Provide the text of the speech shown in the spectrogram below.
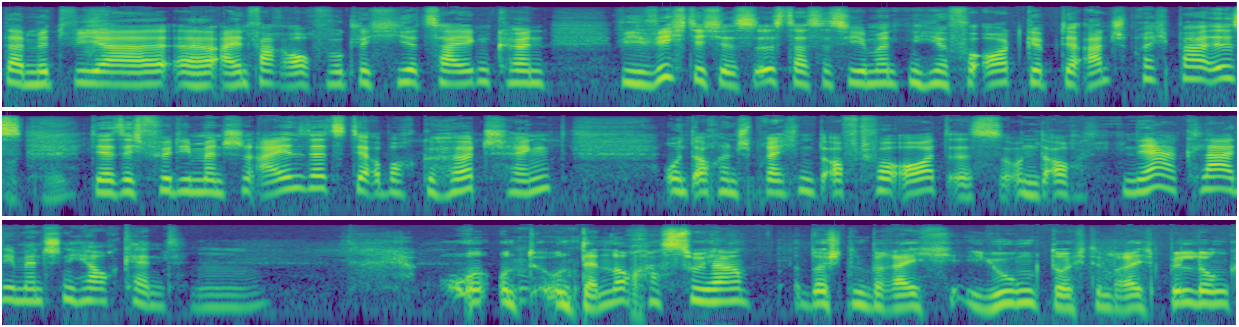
damit wir äh, einfach auch wirklich hier zeigen können, wie wichtig es ist, dass es jemanden hier vor Ort gibt, der ansprechbar ist, okay. der sich für die Menschen einsetzt, der aber auch Gehört schenkt und auch entsprechend oft vor Ort ist und auch, ja klar, die Menschen hier auch kennt. Mhm. Und, und dennoch hast du ja durch den Bereich Jugend, durch den Bereich Bildung,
